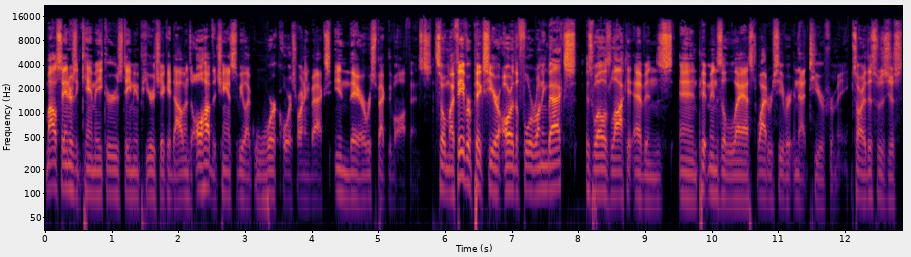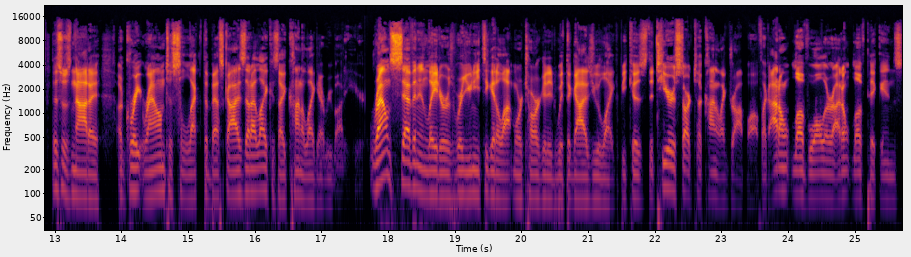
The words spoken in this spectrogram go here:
Miles Sanders and Cam Akers, Dameon Pierce, J.K. Dobbins all have the chance to be like workhorse running backs in their respective offense. So my favorite picks here are the four running backs, as well as Lockett, Evans, and Pittman's the last wide receiver in that tier for me. Sorry, this was just this was not a, a great round to select the best guys that I like because I kind of like everybody round seven and later is where you need to get a lot more targeted with the guys you like because the tiers start to kind of like drop off. Like I don't love Waller, I don't love Pickens.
